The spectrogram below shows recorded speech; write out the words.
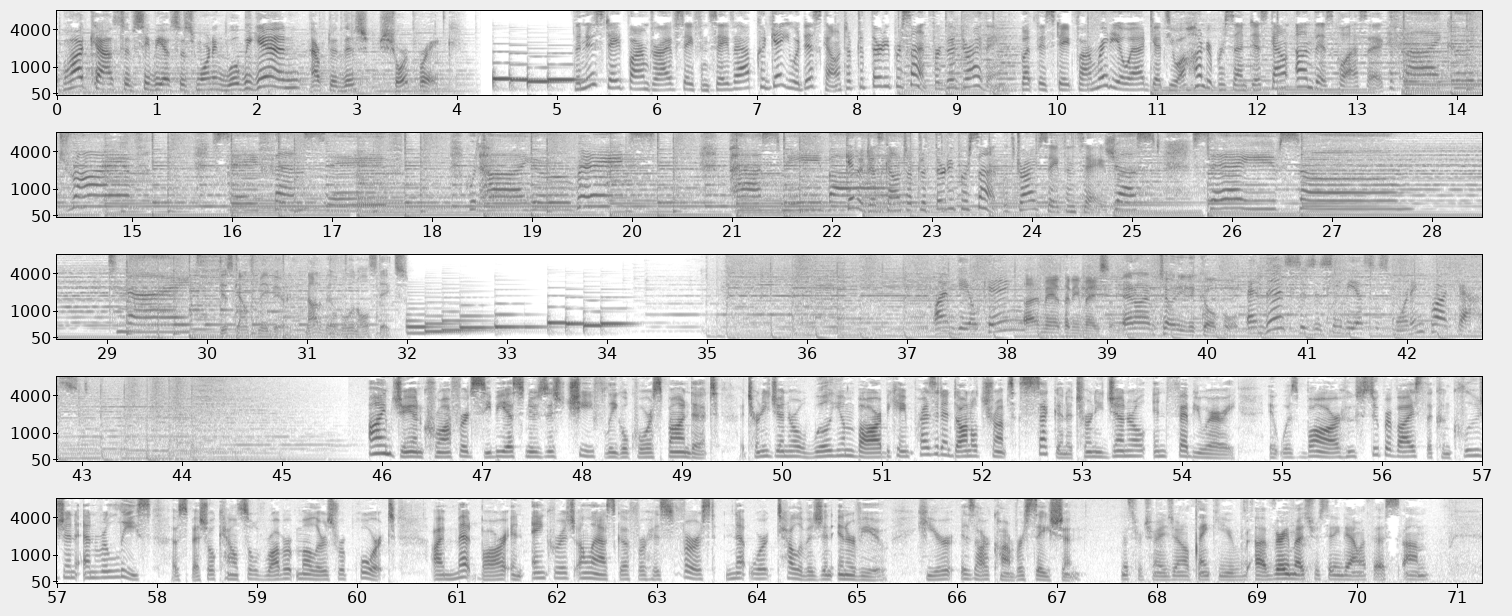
The podcast of CBS This Morning will begin after this short break. The new State Farm Drive Safe and Save app could get you a discount up to 30% for good driving. But this State Farm radio ad gets you a 100% discount on this classic. If I could drive safe and save, would higher rates pass me by? Get a discount up to 30% with Drive Safe and Save. Just save some tonight. Discounts may vary, not available in all states. I'm Gayle King, I'm Anthony Mason. And I'm Tony Dokoupil. and this is a CBS This Morning podcast. I'm Jan Crawford, CBS News' chief legal correspondent. Attorney General William Barr became President Donald Trump's second Attorney General in February. It was Barr who supervised the conclusion and release of Special Counsel Robert Mueller's report. I met Barr in Anchorage, Alaska for his first network television interview. Here is our conversation. Mr. Attorney General, thank you uh, very much for sitting down with us. Um,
